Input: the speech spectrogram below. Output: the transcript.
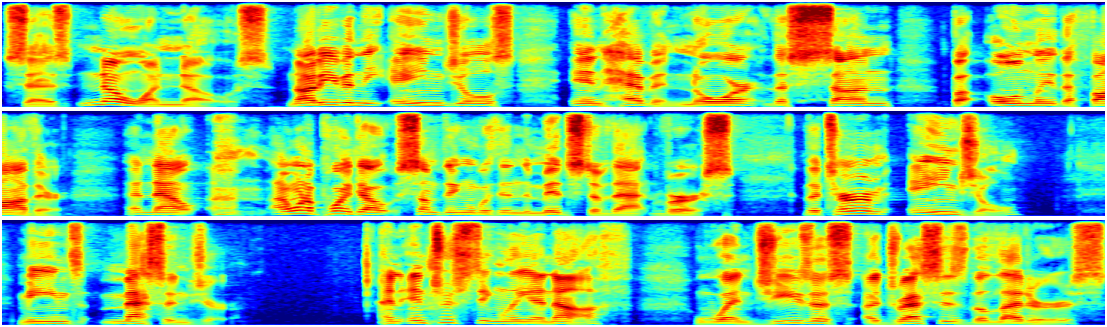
says, No one knows, not even the angels in heaven, nor the Son, but only the Father. And now, I want to point out something within the midst of that verse. The term angel means messenger. And interestingly enough, when Jesus addresses the letters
